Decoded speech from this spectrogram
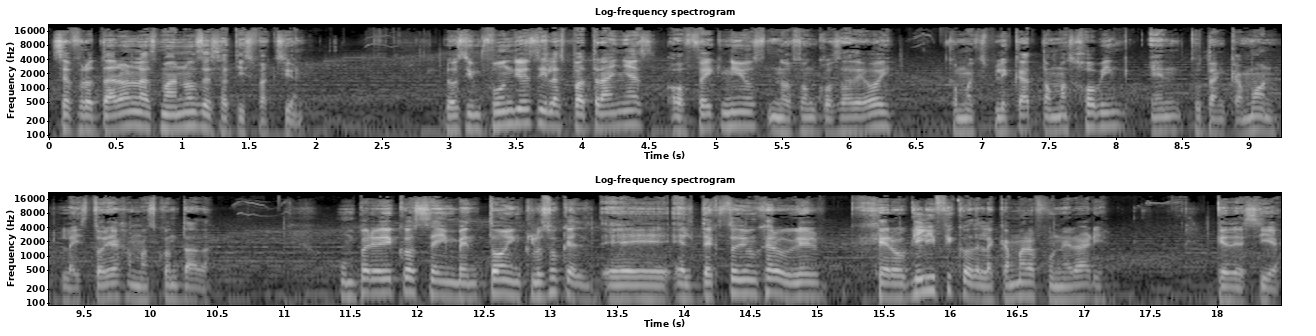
se frotaron las manos de satisfacción. Los infundios y las patrañas o fake news no son cosa de hoy, como explica Thomas Hobbing en Tutankamón, la historia jamás contada. Un periódico se inventó incluso que el, eh, el texto de un jeroglí- jeroglífico de la cámara funeraria, que decía,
